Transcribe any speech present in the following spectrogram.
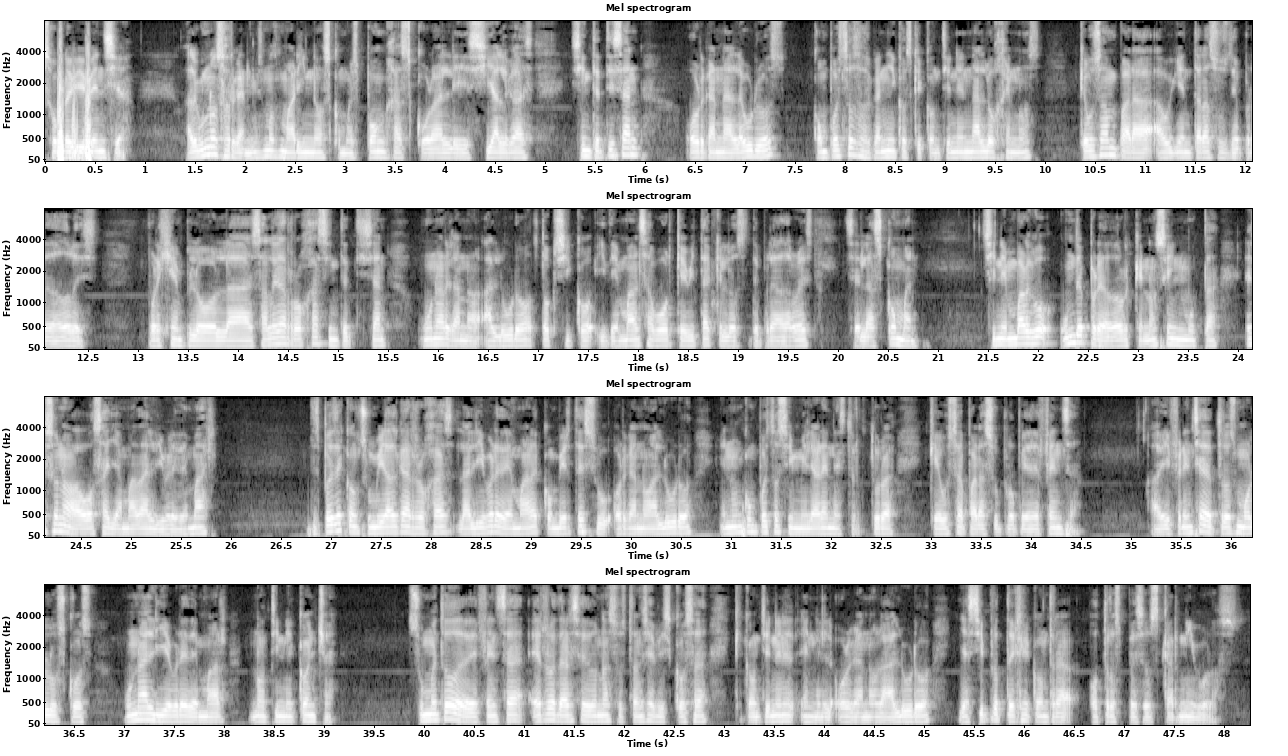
Sobrevivencia. Algunos organismos marinos como esponjas, corales y algas sintetizan organohaluros, compuestos orgánicos que contienen halógenos que usan para ahuyentar a sus depredadores. Por ejemplo, las algas rojas sintetizan un organohaluro tóxico y de mal sabor que evita que los depredadores se las coman. Sin embargo, un depredador que no se inmuta es una babosa llamada libre de mar. Después de consumir algas rojas, la liebre de mar convierte su organohaluro en un compuesto similar en estructura que usa para su propia defensa. A diferencia de otros moluscos, una liebre de mar no tiene concha. Su método de defensa es rodearse de una sustancia viscosa que contiene en el organohaluro y así protege contra otros peces carnívoros.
